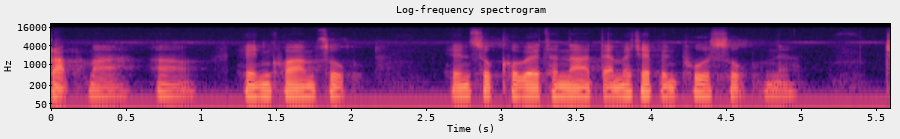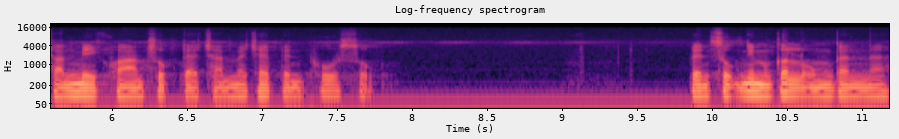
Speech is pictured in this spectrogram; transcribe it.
กลับมาเห็นความสุข เห็นสุขเวทนาแต่ไม่ใช่เป็นผู้สุขนะฉันมีความสุขแต่ฉันไม่ใช่เป็นผู้สุข เป็นสุขนี่มันก็หลงกันนะ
